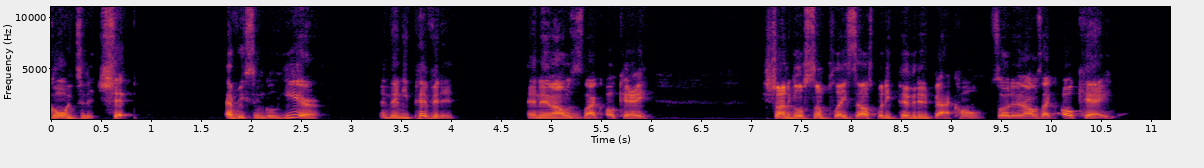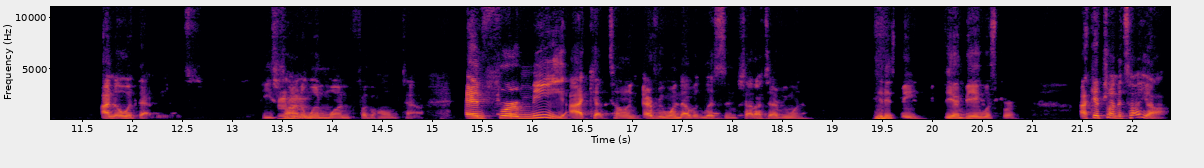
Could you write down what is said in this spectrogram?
going to the chip every single year. And then he pivoted, and then I was like, okay, he's trying to go someplace else, but he pivoted back home. So then I was like, okay, I know what that means. He's trying Mhm. to win one for the hometown. And for me, I kept telling everyone that would listen, shout out to everyone. It is me, the NBA Whisperer. I kept trying to tell y'all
